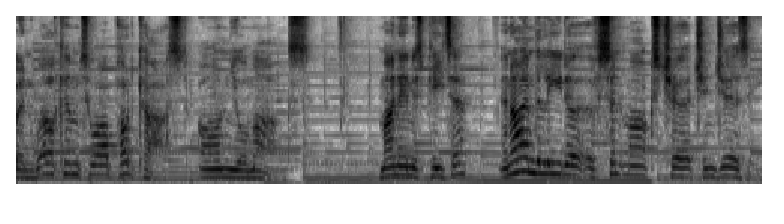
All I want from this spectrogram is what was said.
and welcome to our podcast, On Your Marks. My name is Peter, and I am the leader of St Mark's Church in Jersey,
